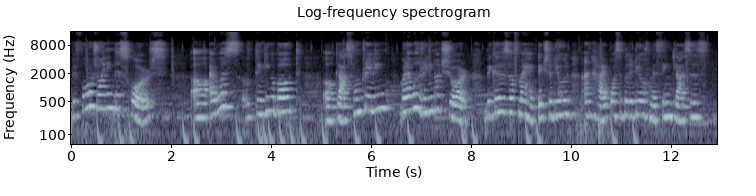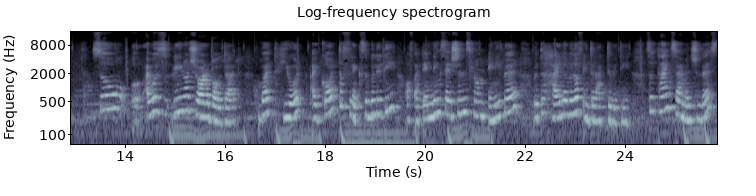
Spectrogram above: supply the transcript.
Before joining this course, uh, I was thinking about uh, classroom training, but I was really not sure because of my hectic schedule and high possibility of missing classes. So uh, I was really not sure about that. But here I got the flexibility of attending sessions from anywhere with a high level of interactivity. So thanks Dimensionless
